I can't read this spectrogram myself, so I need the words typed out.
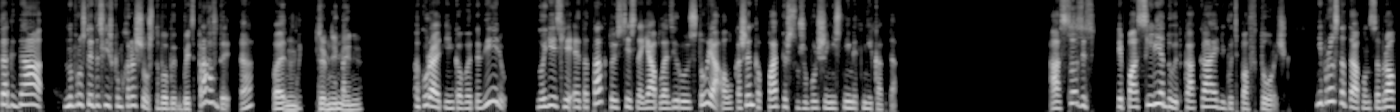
тогда, ну просто это слишком хорошо, чтобы быть правдой, да? Поэтому Тем не менее. Аккуратненько в это верю. Но если это так, то, естественно, я аплодирую стоя, а Лукашенко памперс уже больше не снимет никогда. А здесь и последует какая-нибудь повторочка. Не просто так он собрал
